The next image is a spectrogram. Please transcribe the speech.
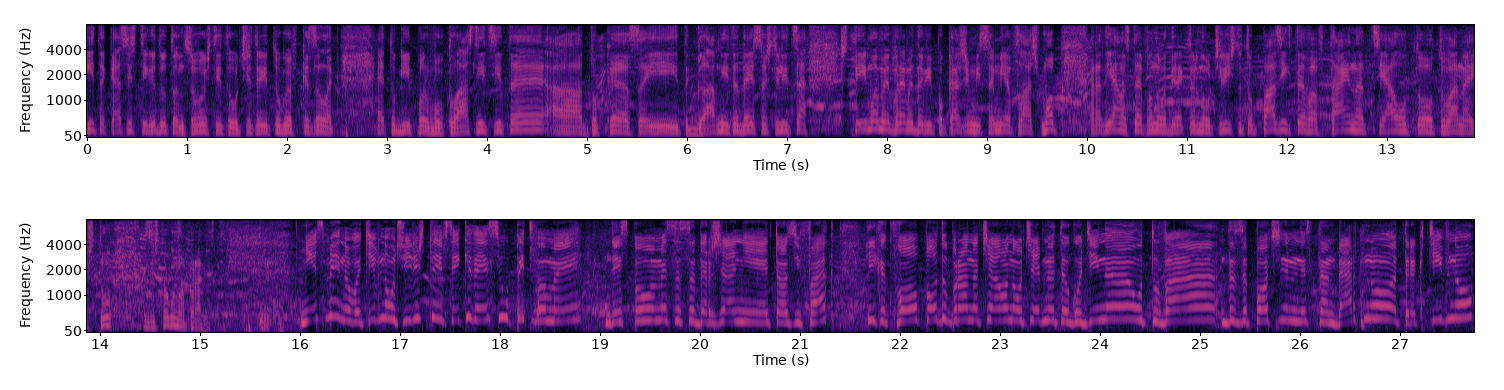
и така се стига до танцуващите учители тук в Казалък. Ето ги първокласниците, а тук са и главните действащи лица. Ще имаме време да ви покажем и самия флашмоб. Радиана Стефанова, директор на училището, пазихте в тайна цялото това нещо. Защо го направихте? Ние сме иновативно училище и всеки ден си опитваме да изпълваме със съдържание този факт и какво по-добро начало на учебната година от това да започнем нестандартно, атрактивно.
